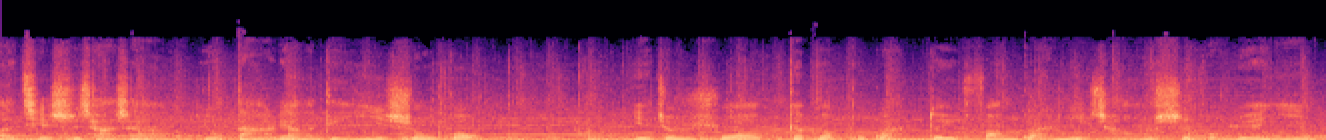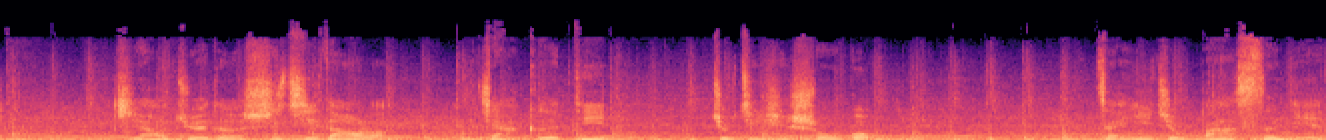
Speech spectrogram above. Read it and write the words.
而且市场上有大量的敌意收购，也就是说，根本不管对方管理层是否愿意，只要觉得时机到了，价格低，就进行收购。在一九八四年，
